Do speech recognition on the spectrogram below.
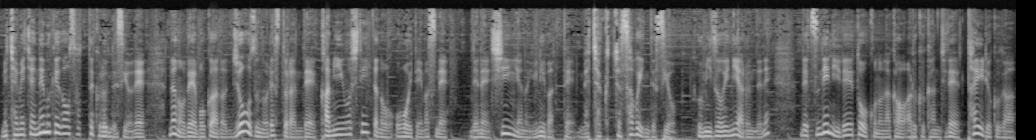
めちゃめちゃ眠気が襲ってくるんですよね。なので僕はあの、ジョーズのレストランで仮眠をしていたのを覚えていますね。でね、深夜のユニバってめちゃくちゃ寒いんですよ。海沿いにあるんでね。で、常に冷凍庫の中を歩く感じで体力が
